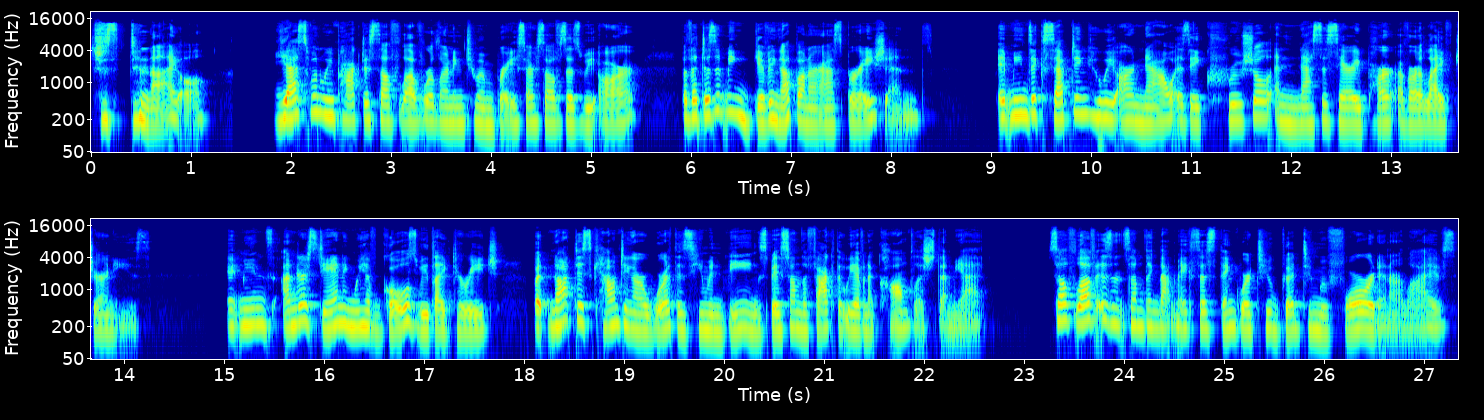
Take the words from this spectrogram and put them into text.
just denial. Yes, when we practice self love, we're learning to embrace ourselves as we are, but that doesn't mean giving up on our aspirations. It means accepting who we are now as a crucial and necessary part of our life journeys. It means understanding we have goals we'd like to reach, but not discounting our worth as human beings based on the fact that we haven't accomplished them yet. Self love isn't something that makes us think we're too good to move forward in our lives.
